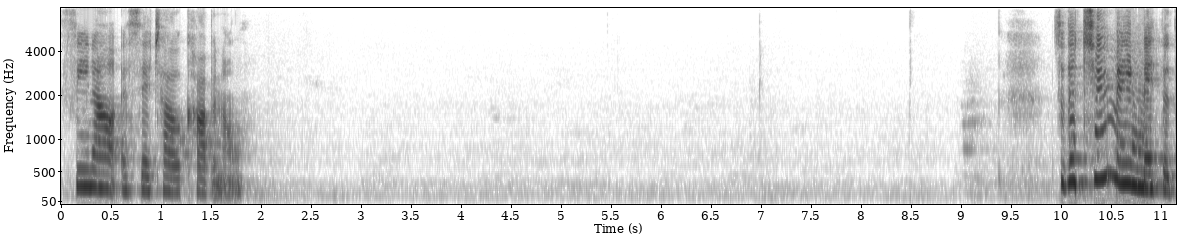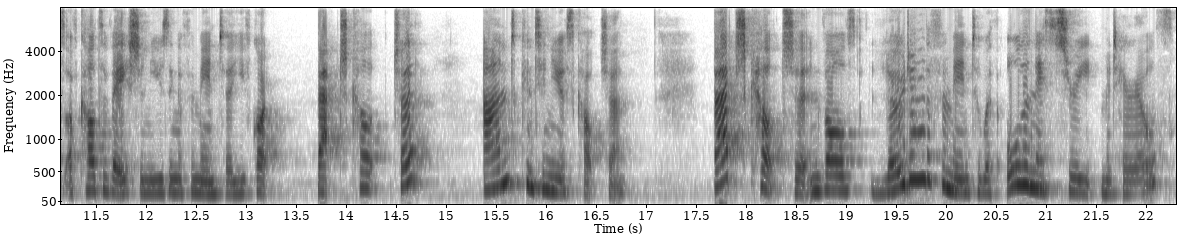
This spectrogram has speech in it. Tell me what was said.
phenyl carbonyl. So the two main methods of cultivation using a fermenter, you've got batch culture and continuous culture. Batch culture involves loading the fermenter with all the necessary materials,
